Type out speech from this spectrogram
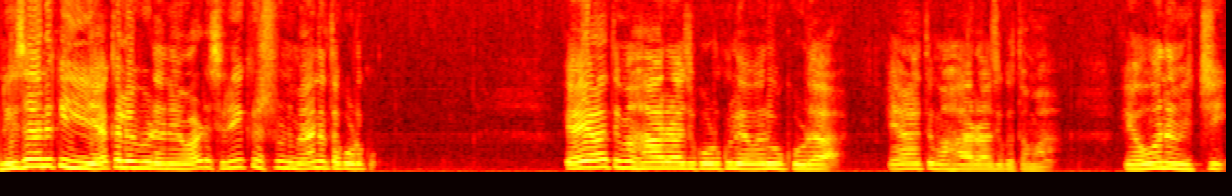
నిజానికి ఈ ఏకలవ్యుడు అనేవాడు శ్రీకృష్ణుడి మేనత కొడుకు. యయాతి మహారాజు కొడుకులు ఎవరూ కూడా యయాతి మహారాజుకు తమ యౌవనం ఇచ్చి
